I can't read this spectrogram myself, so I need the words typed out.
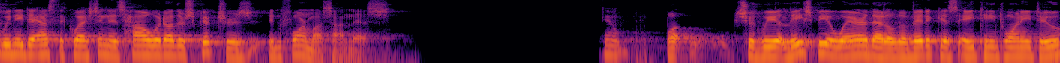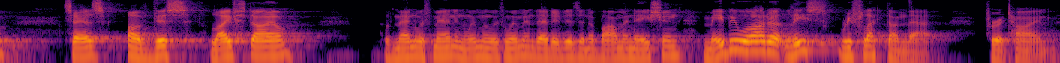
we need to ask the question is how would other scriptures inform us on this? You know, what should we at least be aware that Leviticus 18:22 says of this lifestyle of men with men and women with women that it is an abomination? Maybe we ought to at least reflect on that for a time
